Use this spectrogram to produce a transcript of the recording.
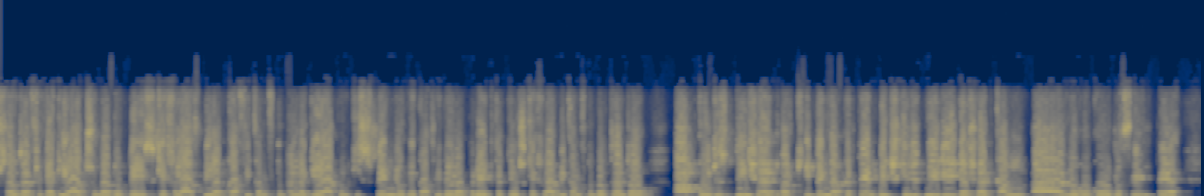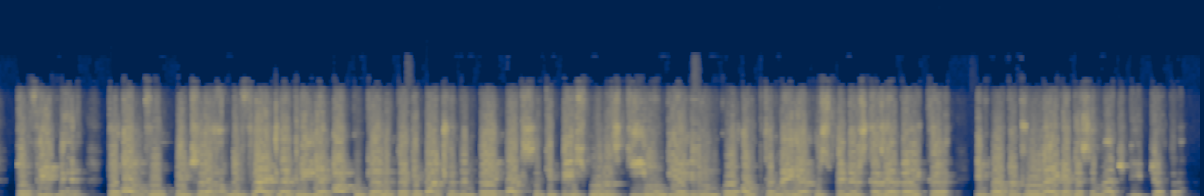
ساؤتھ افریقہ کی آج صبح تو پیس کے خلاف بھی آپ کافی کمفرٹیبل لگے، آپ ان کی سپن جو کہ کافی دیر آپریٹ کرتے ہیں اس کے خلاف بھی کمفرٹیبل تھے، تو آپ کو جتنی شاید اور کیپنگ آپ کرتے ہیں پچ کی جتنی ریڈ ہے، شاید کم لوگوں کو جو فیلڈ پہ ہے، تو فیلڈ پہ ہیں۔ تو اب وہ پچ ذرا ہمیں فلیٹ لگ رہی ہے۔ آپ کو کیا لگتا ہے کہ پانچویں دن پہ پاکستان کے پیس بولرز کی ہوں گے اگر ان کو آؤٹ کرنا ہے، یا پھر اسپنرز کا زیادہ ایک امپورٹنٹ رول آئے گا جیسے میچ ڈیپ جاتا ہے؟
